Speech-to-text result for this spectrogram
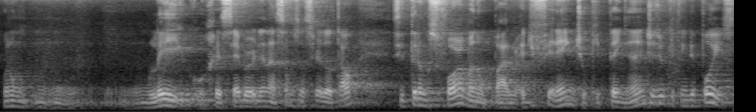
Quando um, um, um leigo recebe a ordenação sacerdotal, se transforma num padre, é diferente o que tem antes e o que tem depois.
